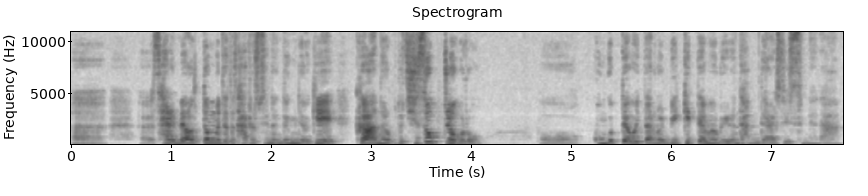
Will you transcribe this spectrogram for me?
아, 삶의 어떤 문제도 다룰 수 있는 능력이 그 안으로부터 지속적으로 어, 공급되고 있다는 걸 믿기 때문에 우리는 담대할 수 있습니다.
